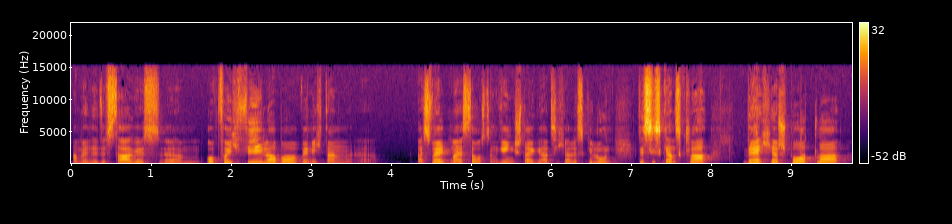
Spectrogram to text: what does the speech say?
am Ende des Tages ähm, opfer ich viel, aber wenn ich dann äh, als Weltmeister aus dem Ring steige, hat sich alles gelohnt. Das ist ganz klar. Welcher Sportler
